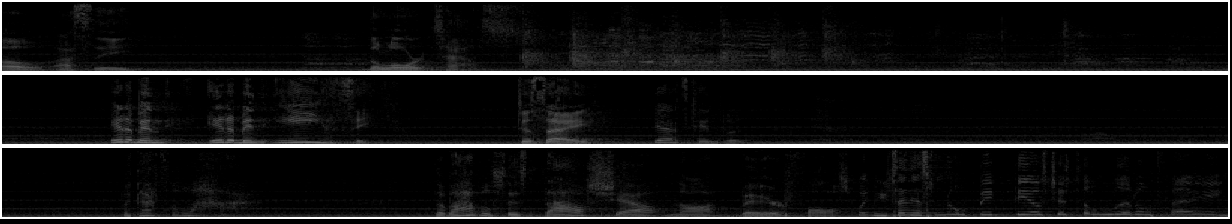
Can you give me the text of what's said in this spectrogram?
Oh, I see. The Lord's house. It'd have been, it'd have been easy to say, Yeah, it's 10 foot. But that's a lie. The Bible says, Thou shalt not bear false witness. You say, That's no big deal. It's just a little thing.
